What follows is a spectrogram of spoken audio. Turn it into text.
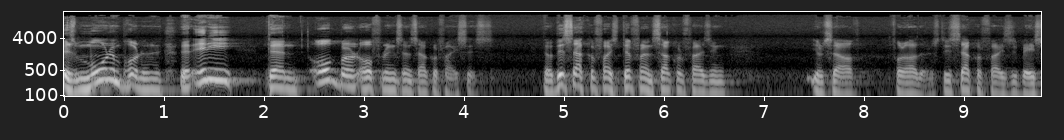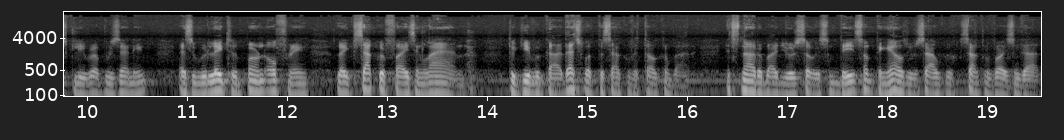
is more important than any than all burnt offerings and sacrifices. Now, this sacrifice different sacrificing yourself for others. This sacrifice is basically representing, as it relates to burnt offering, like sacrificing lamb to give a God. That's what the sacrifice is talking about. It's not about yourself. It's something else. You're sacrificing God.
